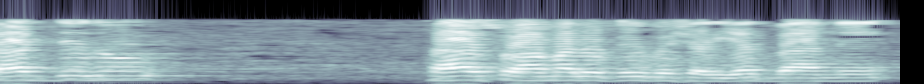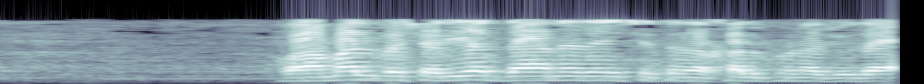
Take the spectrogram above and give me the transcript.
سات دې دو تاسو عملو کې بشریت باندې خو عمل په شریعت دا نه دی چې ته خلکو نه جدا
